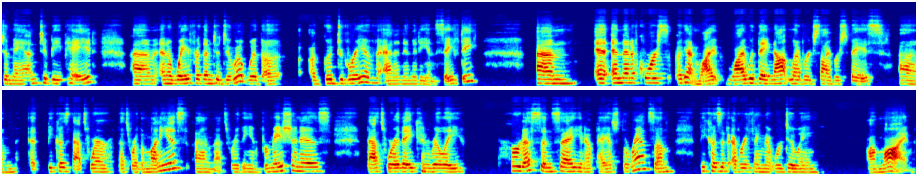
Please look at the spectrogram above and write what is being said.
demand to be paid um, and a way for them to do it with a, a good degree of anonymity and safety. Um, and, and, then, of course, again, why why would they not leverage cyberspace? Um, eh, because that's where that's where the money is. Um, that's where the information is. That's where they can really hurt us and say, you know, pay us the ransom because of everything that we're doing online.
